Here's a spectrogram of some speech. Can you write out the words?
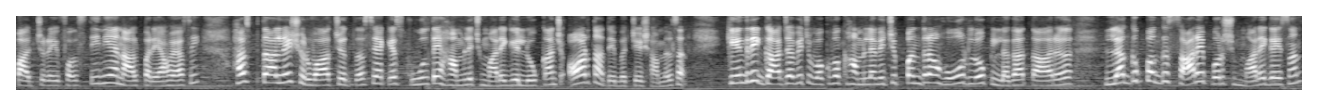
ਭੱਜ ਰਹੇ ਫਲਸਤੀਨੀਆਂ ਨਾਲ ਭਰਿਆ ਹੋਇਆ ਸੀ। ਹਸਪਤਾਲ ਨੇ ਸ਼ੁਰੂਆਤ 'ਚ ਦੱਸਿਆ ਕਿ ਸਕੂਲ ਤੇ ਹਮਲੇ 'ਚ ਮਾਰੇ ਗਏ ਲੋਕਾਂ 'ਚ ਔਰਤਾਂ ਤੇ ਬੱਚੇ ਸ਼ਾਮਲ ਸਨ। ਕੇਂਦਰੀ ਗਾਜ਼ਾ ਵਿੱਚ ਵੱਖ-ਵੱਖ ਹਮਲਿਆਂ ਵਿੱਚ 15 ਹੋਰ ਲੋਕ ਲਗਾਤਾਰ ਲਗਭਗ ਸਾਰੇ ਪੁਰਸ਼ ਮਾਰੇ ਗਏ ਸਨ।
